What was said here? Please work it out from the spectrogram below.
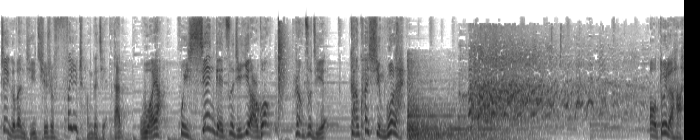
这个问题其实非常的简单，我呀会先给自己一耳光，让自己赶快醒过来。哦，对了哈，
